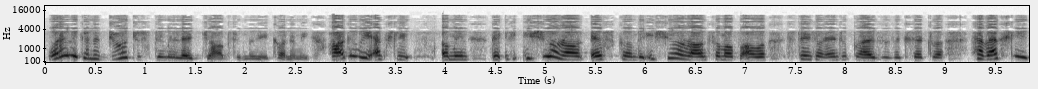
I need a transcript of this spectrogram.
What are we going to do to stimulate jobs in the economy? How do we actually I mean, the issue around Eskom, the issue around some of our state-owned enterprises, etc., have actually,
